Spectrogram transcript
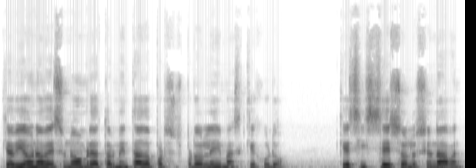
que había una vez un hombre atormentado por sus problemas que juró que si se solucionaban,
